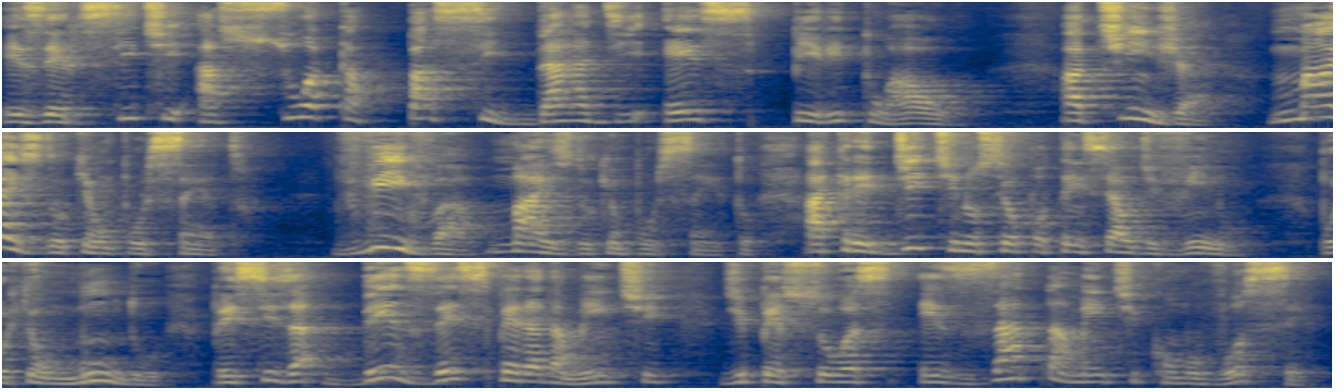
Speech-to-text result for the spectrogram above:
Exercite a sua capacidade espiritual. Atinja mais do que 1%. Viva mais do que 1%. Acredite no seu potencial divino, porque o mundo precisa desesperadamente de pessoas exatamente como você.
